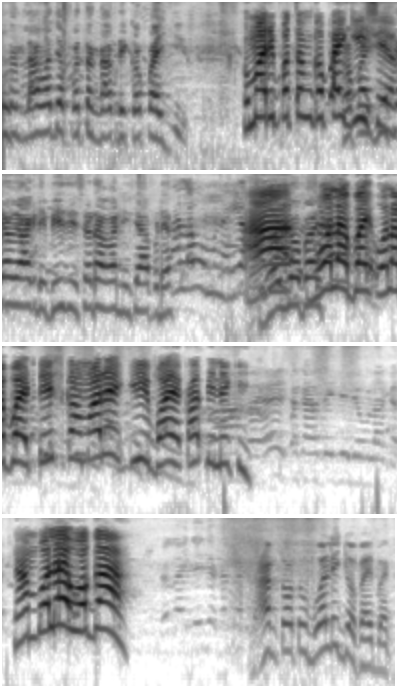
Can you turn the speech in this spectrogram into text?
પતંગ લાવવા દે પતંગ આપડી કપાઈ ગઈ. અમારી પતંગ કપાઈ ગઈ છે. હવે આગળ બીજી ચડાવવાની છે આપણે. આ ઓલા ભાઈ ઓલા ભાઈ ટીસકા મારે ઈ ભાઈ કાપી નાખી. નામ બોલે ઓગા. નામ તો તું બોલી જો ભાઈ બંધ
